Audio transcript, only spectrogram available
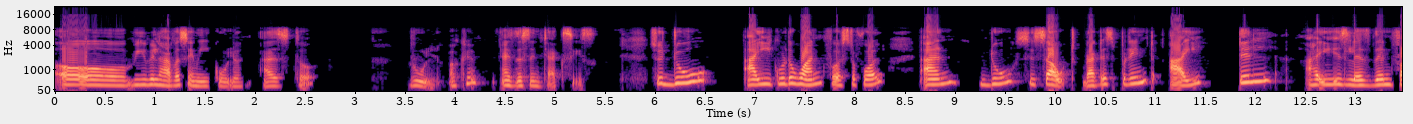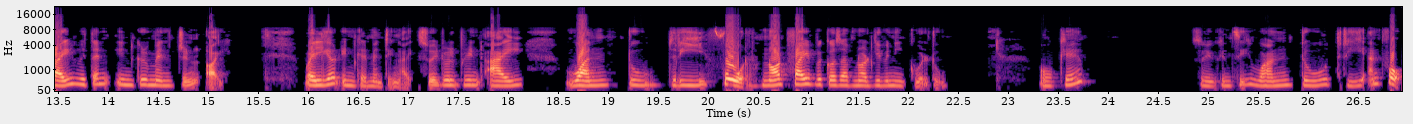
uh, we will have a semicolon as the rule okay? As the syntax is so do i equal to 1 first of all and do sys out. That is print i till i is less than 5 with an incremental i while you're incrementing i. So it will print i 1 2 3 4 not 5 because i've not given equal to. Okay? So you can see 1 2 3 and 4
